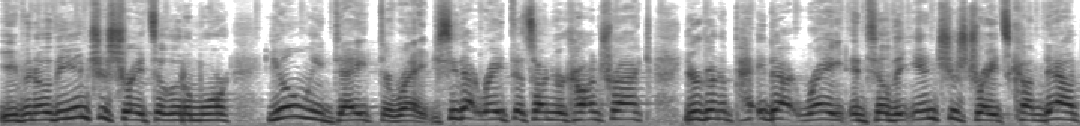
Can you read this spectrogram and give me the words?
Even though the interest rate's a little more, you only date the rate. You see that rate that's on your contract? You're going to pay that rate until the interest rates come down,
